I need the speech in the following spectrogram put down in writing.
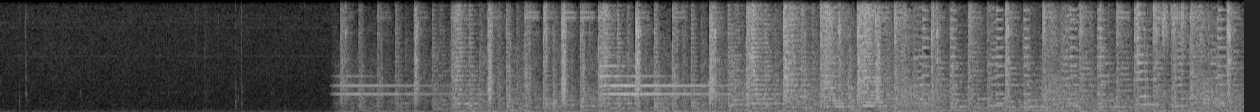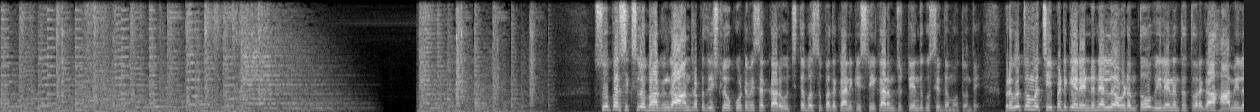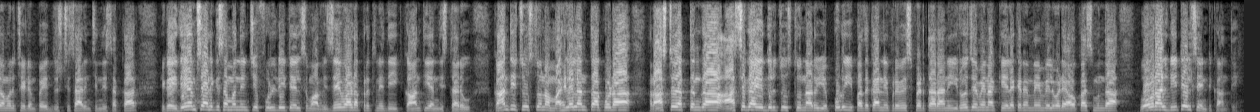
సూపర్ సిక్స్లో భాగంగా ఆంధ్రప్రదేశ్లో కూటమి సర్కారు ఉచిత బస్సు పథకానికి శ్రీకారం చుట్టేందుకు సిద్దమవుతోంది ప్రభుత్వం వచ్చి ఇప్పటికే రెండు నెలలు అవడంతో వీలైనంత త్వరగా హామీలు అమలు చేయడంపై దృష్టి సారించింది సర్కార్. ఇక ఇదే అంశానికి సంబంధించి ఫుల్ డీటెయిల్స్ మా విజయవాడ ప్రతినిధి కాంతి అందిస్తారు. కాంతి చూస్తున్న మహిళలంతా కూడా రాష్ట్ర వ్యాప్తంగా ఆశగా ఎదురు చూస్తున్నారు. ఎప్పుడు ఈ పథకాన్ని ప్రవేశపెడతారని ఈ రోజు ఏమైనా కీలక నిర్ణయం వెలువడే అవకాశం ఉందా? ఓవరాల్ డీటెయిల్స్ ఏంటి కాంతి?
